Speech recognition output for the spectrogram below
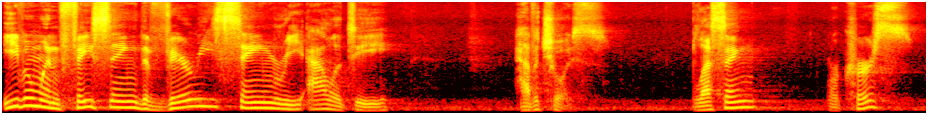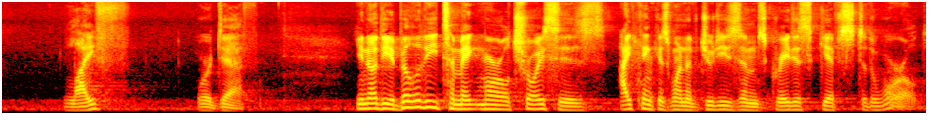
Even when facing the very same reality, have a choice blessing or curse, life or death. You know, the ability to make moral choices, I think, is one of Judaism's greatest gifts to the world.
